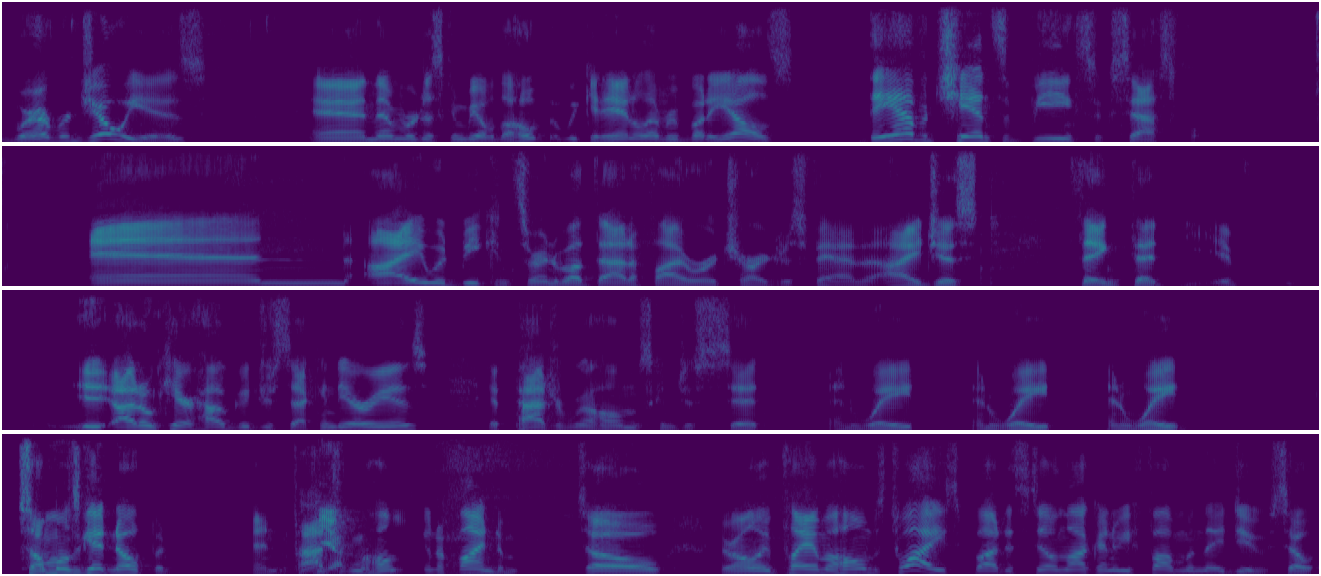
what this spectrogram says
wherever Joey is, and then we're just gonna be able to hope that we can handle everybody else, they have a chance of being successful. And I would be concerned about that if I were a Chargers fan. I just think that if I don't care how good your secondary is, if Patrick Mahomes can just sit and wait and wait and wait, someone's getting open, and Patrick yeah. Mahomes is going to find him. So they're only playing Mahomes twice, but it's still not going to be fun when they do. So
